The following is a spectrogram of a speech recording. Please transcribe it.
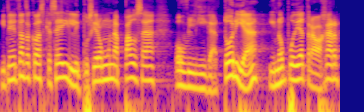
y tiene tantas cosas que hacer y le pusieron una pausa obligatoria y no podía trabajar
